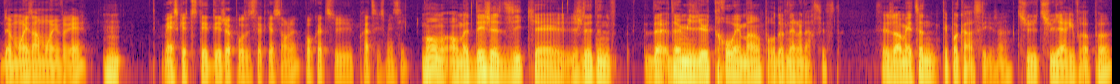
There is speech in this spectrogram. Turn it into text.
de moins en moins vrai. Mm. Mais est-ce que tu t'es déjà posé cette question-là? Pourquoi tu pratiques ce métier? Moi, on, on m'a déjà dit que je venais d'un milieu trop aimant pour devenir un artiste. C'est genre, mais t'es pas cassé, genre. Tu, tu y arriveras pas.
